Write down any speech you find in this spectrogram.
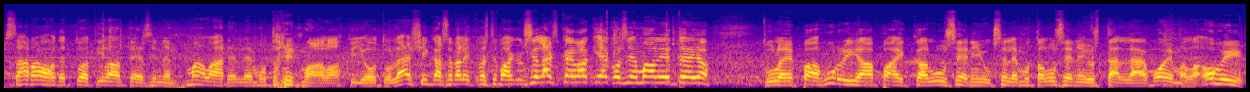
saa rauhoitettua tilanteen sinne Maalahdelle, mutta nyt Maalahti joutuu Lashin kanssa välittömästi vaikeuksiin. Lash kaivaa kiekko siihen maalin eteen ja tuleepa hurjaa paikkaa Luseniukselle, mutta Lusenius tällä voimalla ohi.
